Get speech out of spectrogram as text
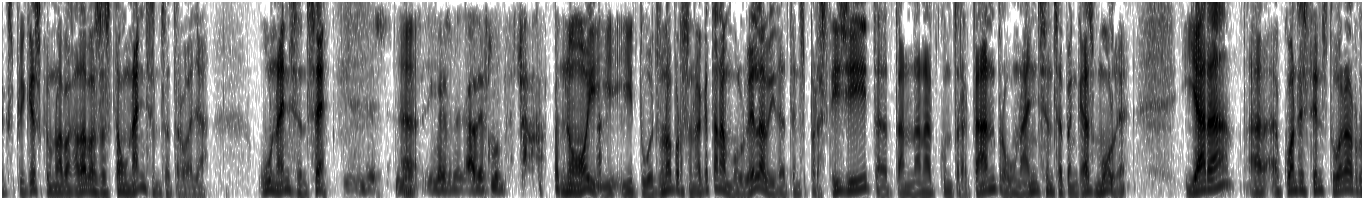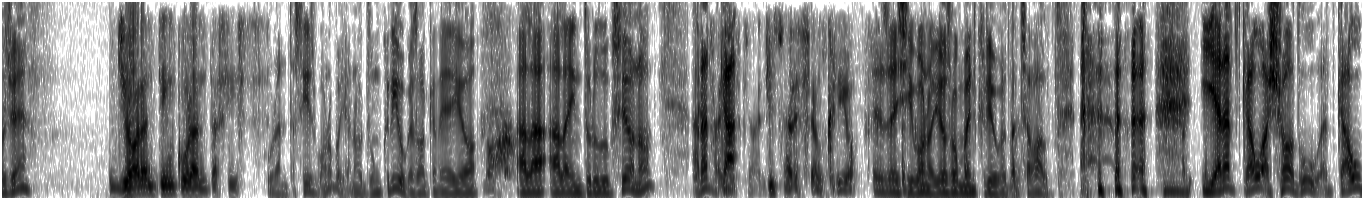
expliques que una vegada vas estar un any sense treballar. Un any sencer. I més, uh, més, i més vegades moltes. No, i, i tu ets una persona que t'ha anat molt bé la vida, tens prestigi, t'han anat contractant, però un any sense pencar és molt, eh? I ara, ara quants tens tu ara, Roger? Jo ara en tinc 46. 46, bueno, però ja no ets un criu, que és el que deia jo no. a, la, a la introducció, no? Ara et ca... Aquí s'ha de ser un criu. És així, bueno, jo sóc menys criu que tu, xaval. I ara et cau això, tu, et cau,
